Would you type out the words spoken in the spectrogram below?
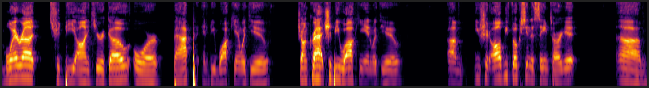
Moira should be on Kiriko or Bap and be walking in with you. Junkrat should be walking in with you. Um, you should all be focusing the same target. Um,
